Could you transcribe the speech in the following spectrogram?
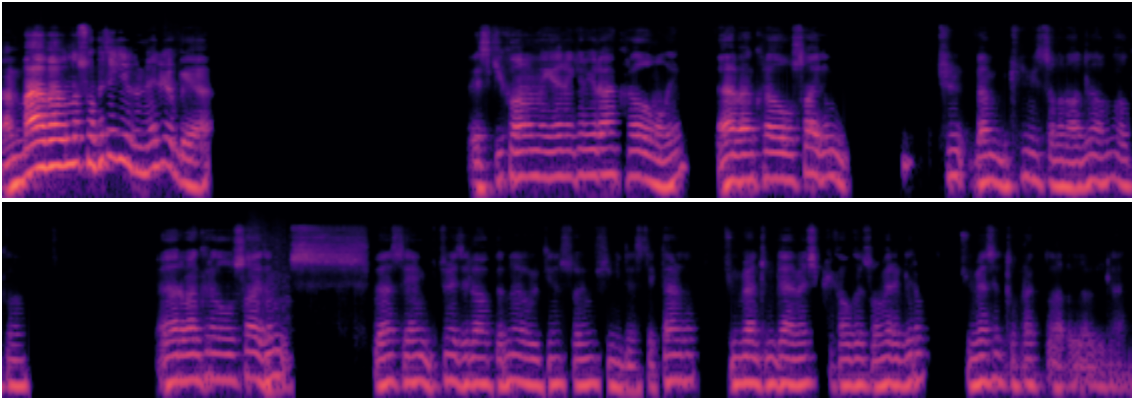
Ben bayağı ben bununla sohbete girdim. Ne diyor bu ya? Eski kanun ve geleneklere göre ben kral olmalıyım. Eğer ben kral olsaydım bütün, ben bütün insanların adil alma hakkını. Eğer ben kral olsaydım ben senin bütün ezeli haklarını ve ülkenin soyunmuşsun gibi desteklerdim. Çünkü ben tüm değermenşik bir kavgaya son verebilirim. Çünkü ben senin topraklarla ilgilendim.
